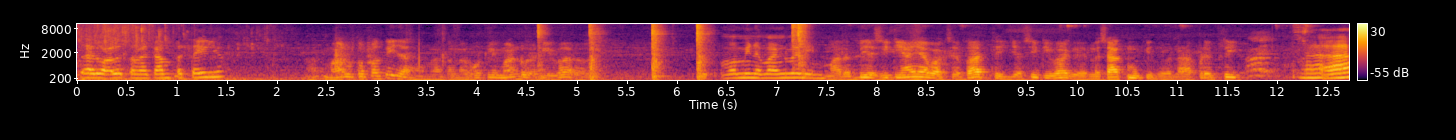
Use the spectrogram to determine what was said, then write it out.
સારું હાલો તમે કામ પતાવી લ્યો. મારું તો પતી જાય હમણાં. તમે રોટલી માંડો એટલી વાર હવે. મમ્મીને માંડવાની. મારે બે સીટી અહીંયા વાગશે ભાત થઈ ગયા સીટી વાગે એટલે શાક મૂકી દો એટલે આપણે ફ્રી હા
